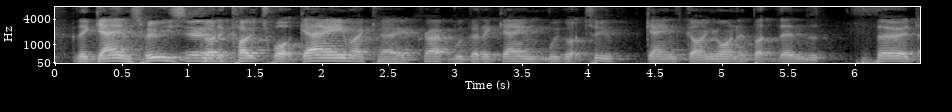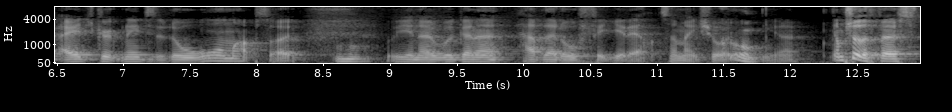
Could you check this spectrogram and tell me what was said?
the games. Who's Yeah. got to coach what game? Okay, crap. We've got a game. We've got two games going on, but then the third age group needs to do a warm up. So you know we're gonna have that all figured out. So make sure Mm-hmm. Cool. you know. I'm sure the first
